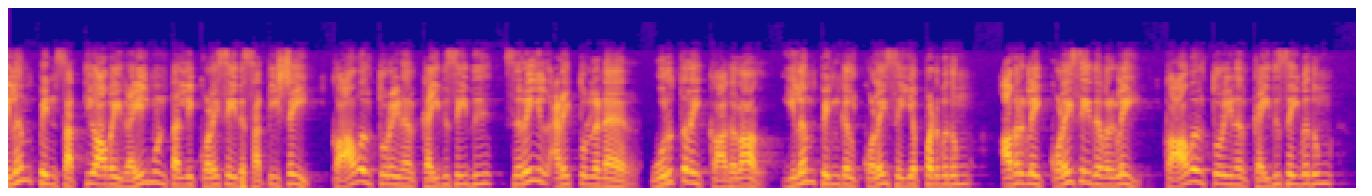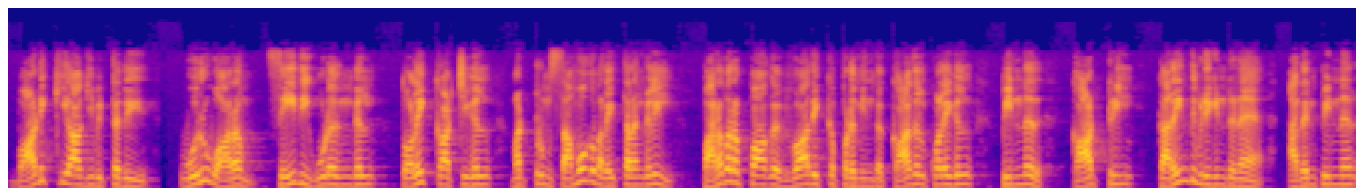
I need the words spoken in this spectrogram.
இளம் பெண் சத்யாவை ரயில் முன் தள்ளி கொலை செய்த சதீஷை காவல்துறையினர் கைது செய்து சிறையில் அடைத்துள்ளனர். ஒருத்தலை காதலால் இளம் பெண்கள் கொலை செய்யப்படுவதும் அவர்களை கொலை செய்தவர்களை காவல்துறையினர் கைது செய்வதும் வாடிக்கையாகிவிட்டது. ஒரு வாரம் செய்தி ஊடகங்கள் தொலைக்காட்சிகள் மற்றும் சமூக வலைத்தளங்களில் பரபரப்பாக விவாதிக்கப்படும் இந்த காதல் கொலைகள் பின்னர் காற்றில் கரைந்து விடுகின்றன. அதன் பின்னர்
